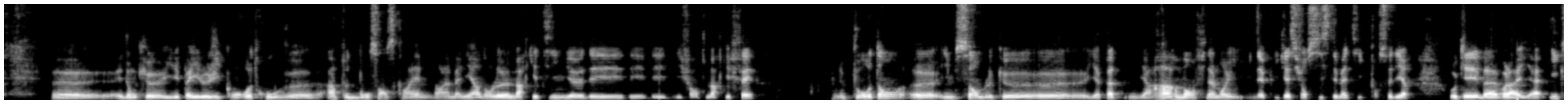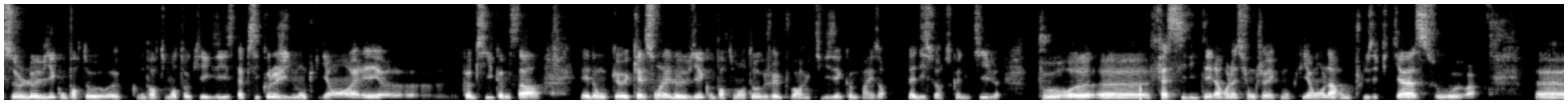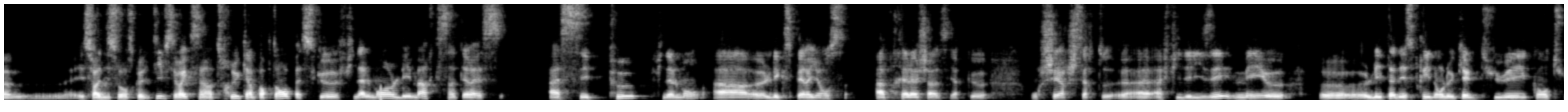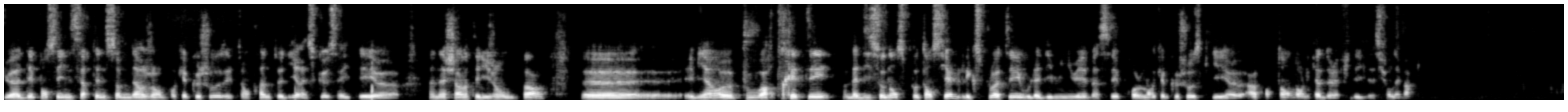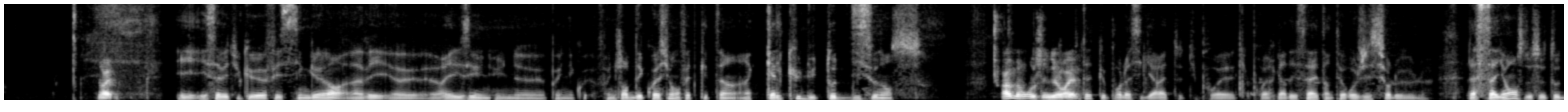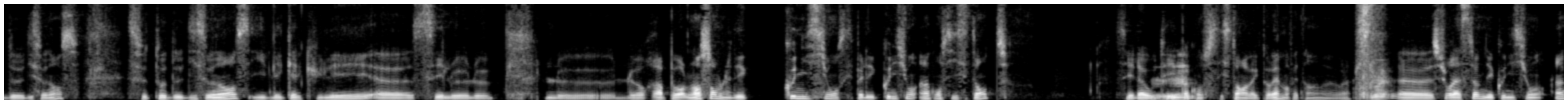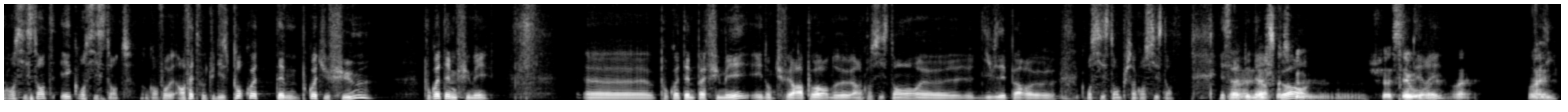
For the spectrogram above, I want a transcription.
et donc, il n'est pas illogique qu'on retrouve un peu de bon sens quand même dans la manière dont le marketing des différentes marques est fait. Pour autant, euh, il me semble qu'il euh, y, y a rarement finalement une, application systématique pour se dire, ok, bah voilà, il y a X leviers euh, comportementaux qui existent, la psychologie de mon client, elle est comme ci, comme ça, et donc quels sont les leviers comportementaux que je vais pouvoir utiliser, comme par exemple la dissonance cognitive, pour faciliter la relation que j'ai avec mon client, la rendre plus efficace, ou voilà. et sur la dissonance cognitive, c'est vrai que c'est un truc important parce que finalement, les marques s'intéressent assez peu finalement à euh, l'expérience après l'achat. C'est-à-dire que on cherche certes euh, à, fidéliser, mais euh, l'état d'esprit dans lequel tu es quand tu as dépensé une certaine somme d'argent pour quelque chose et tu es en train de te dire est-ce que ça a été un achat intelligent ou pas, eh bien, pouvoir traiter la dissonance potentielle, l'exploiter ou la diminuer, ben, c'est probablement quelque chose qui est important dans le cadre de la fidélisation des marques. Ouais. Et, savais-tu que Festinger avait euh, réalisé une, une, une, sorte d'équation en fait qui est un, calcul du taux de dissonance? Ah non, j'ignorais. Peut-être que pour la cigarette, tu pourrais, tu pourrais regarder ça et t'interroger sur le, la saillance de ce taux de dissonance. Ce taux de dissonance, il est calculé, euh, c'est le, le, le, le rapport, l'ensemble des cognitions, ce qu'on appelle les cognitions inconsistantes c'est là où tu n'es pas mhm. consistant avec toi-même, en fait. Hein, euh, euh, sur la somme des conditions inconsistantes et consistantes. Donc, en fait, il faut que tu dises pourquoi, pourquoi tu fumes, pourquoi tu aimes fumer, euh, pourquoi tu n'aimes pas fumer, et donc tu fais le rapport de inconsistant divisé par consistant plus inconsistant. Et ça va donner un score. Je suis assez pondéré. Ouais.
